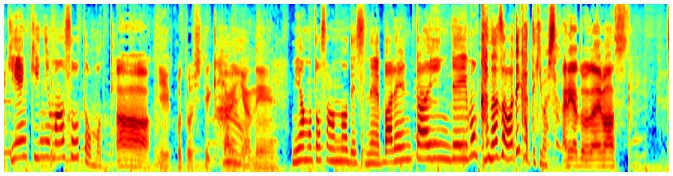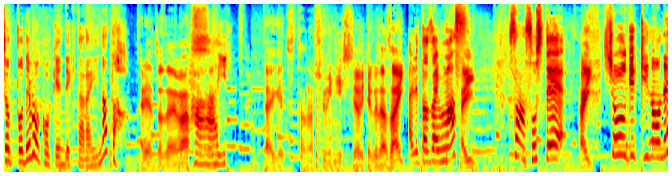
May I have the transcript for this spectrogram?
義援金に回そうと思って。ああ、いいことしてきたんやね、はい、宮本さんのですねバレンタインデーも金沢で買ってきました。ありがとうございます。ちょっとでも貢献できたらいいなと。ありがとうございます。はい。来月楽しみにしておいてください。ありがとうございます、はい、さあそして、はい、衝撃のね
